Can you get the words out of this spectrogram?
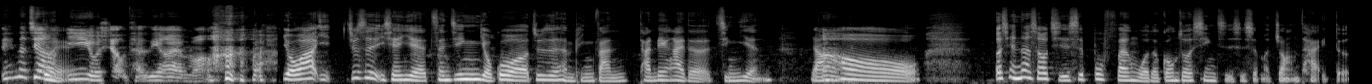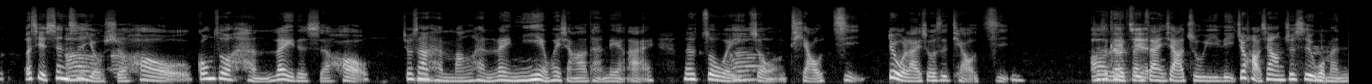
哎，那这样一有想谈恋爱吗？有啊，以就是以前也曾经有过，就是很频繁谈恋爱的经验，然后。嗯而且那时候其实是不分我的工作性质是什么状态的，而且甚至有时候工作很累的时候，就算很忙很累，你也会想要谈恋爱。那作为一种调剂，对我来说是调剂，就是可以分散一下注意力，就好像就是我们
